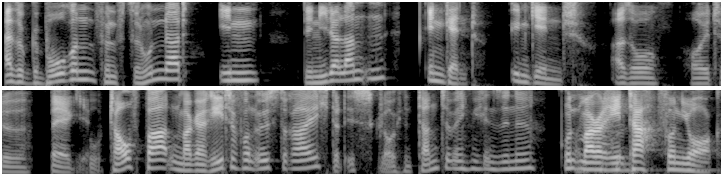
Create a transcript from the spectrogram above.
also geboren 1500 in den Niederlanden, In Gent. in Gent, also heute Belgien. So, Taufpaten Margarete von Österreich, das ist, glaube ich, eine Tante, wenn ich mich entsinne. Und Margareta von York.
